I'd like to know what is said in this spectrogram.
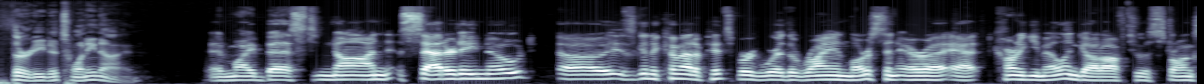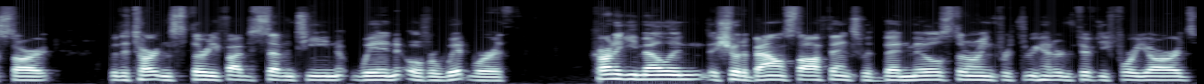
30 to 29. And my best non Saturday note uh, is going to come out of Pittsburgh, where the Ryan Larson era at Carnegie Mellon got off to a strong start with the Tartans 35 to 17 win over Whitworth. Carnegie Mellon, they showed a balanced offense with Ben Mills throwing for 354 yards,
